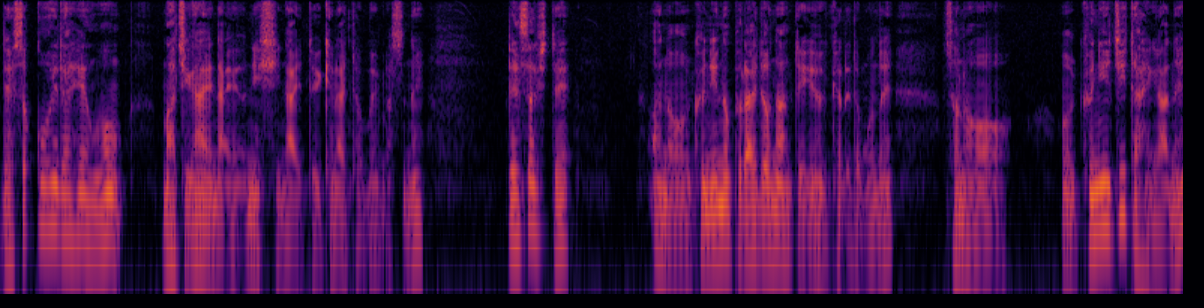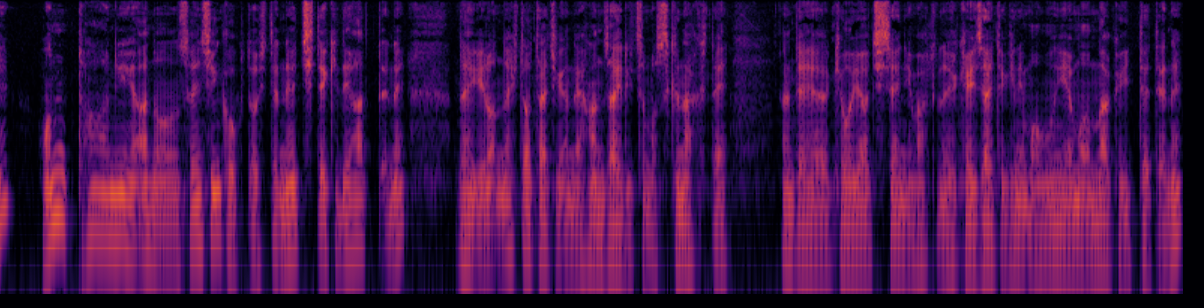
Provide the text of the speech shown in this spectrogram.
でそこら辺を間違えないようにしないといけないと思いますね。でそしてあの国のプライドなんて言うけれどもねその国自体がね本当にあの先進国としてね知的であってねでいろんな人たちがね犯罪率も少なくてで教養知性にうまくて経済的にも運営もうまくいっててね。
